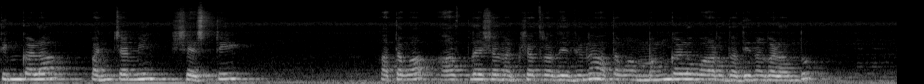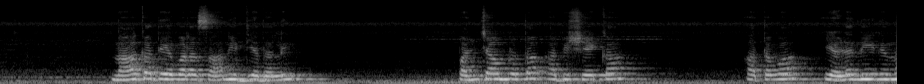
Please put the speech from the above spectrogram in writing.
ತಿಂಗಳ ಪಂಚಮಿ, ಷಷ್ಠಿ ಅಥವಾ ಆಶ್ಲೇಷ ನಕ್ಷತ್ರದ ದಿನ ಅಥವಾ ಮಂಗಳವಾರದ ದಿನಗಳಂದು ನಾಗದೇವರ ಸಾನ್ನಿಧ್ಯದಲ್ಲಿ ಪಂಚಾಮೃತ ಅಭಿಷೇಕ ಅಥವಾ ಎಳೆನೀರಿನ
